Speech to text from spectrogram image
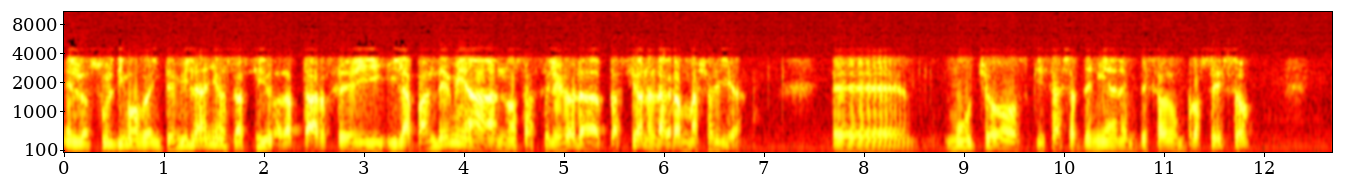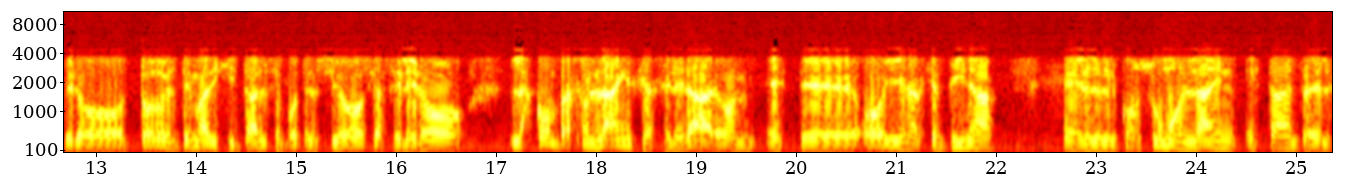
en los últimos 20.000 años ha sido adaptarse y, la pandemia nos aceleró la adaptación a la gran mayoría. Eh, muchos quizás ya tenían empezado un proceso, pero todo el tema digital se potenció, se aceleró, las compras online se aceleraron. Este, hoy en Argentina el consumo online está entre el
